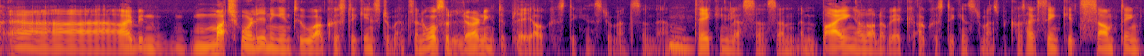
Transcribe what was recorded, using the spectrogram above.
uh, I've been much more leaning into acoustic instruments and also learning to play acoustic instruments and, and taking lessons and, and buying a lot of ac- acoustic instruments because I think it's something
